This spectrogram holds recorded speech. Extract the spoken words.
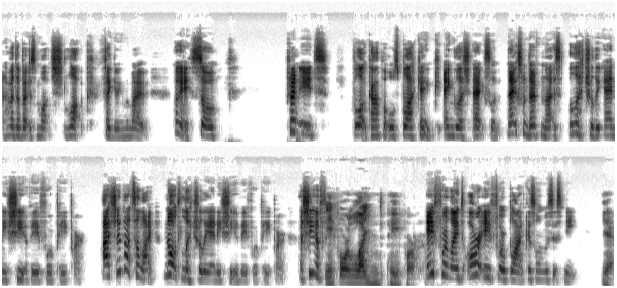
I've had about as much luck figuring them out. Okay, so printed block capitals, black ink, English, excellent. Next one down from that is literally any sheet of A4 paper. Actually, that's a lie. Not literally any sheet of A4 paper. A sheet of A4 lined paper. A4 lined or A4 blank as long as it's neat. Yeah.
